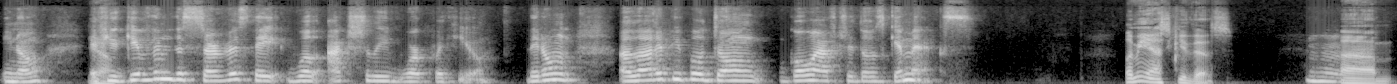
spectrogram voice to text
You know, if you give them the service, they will actually work with you. They don't, a lot of people don't go after those gimmicks. Let me ask you this. Mm-hmm. Um,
